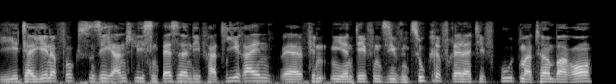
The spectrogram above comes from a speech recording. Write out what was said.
Die Italiener fuchsen sich anschließend besser in die Partie rein, äh, finden ihren defensiven Zugriff relativ gut. Martin Baron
